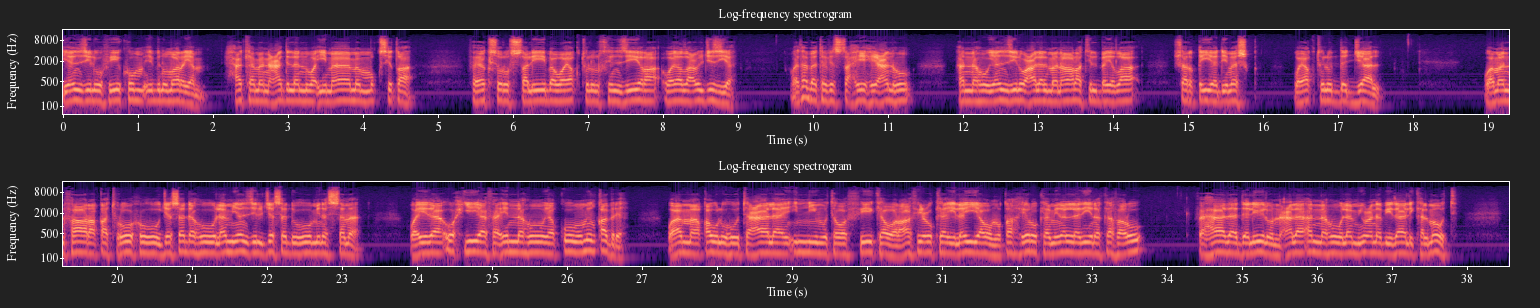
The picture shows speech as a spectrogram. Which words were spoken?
ينزل فيكم ابن مريم حكما عدلا وإماما مقسطا فيكسر الصليب ويقتل الخنزير ويضع الجزية وثبت في الصحيح عنه أنه ينزل على المنارة البيضاء شرقي دمشق ويقتل الدجال. ومن فارقت روحه جسده لم ينزل جسده من السماء. وإذا أحيي فإنه يقوم من قبره. وأما قوله تعالى إني متوفيك ورافعك إلي ومطهرك من الذين كفروا فهذا دليل على أنه لم يعن بذلك الموت.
